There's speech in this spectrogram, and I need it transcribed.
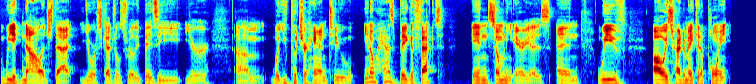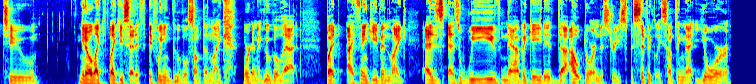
we acknowledge that your schedule is really busy. Your um, what you put your hand to, you know, has big effect in so many areas, and we've always tried to make it a point to, you know, like like you said, if if we can Google something, like we're gonna Google that. But I think even like as as we've navigated the outdoor industry specifically, something that you're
